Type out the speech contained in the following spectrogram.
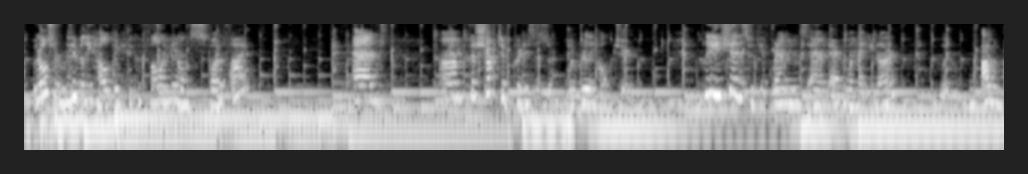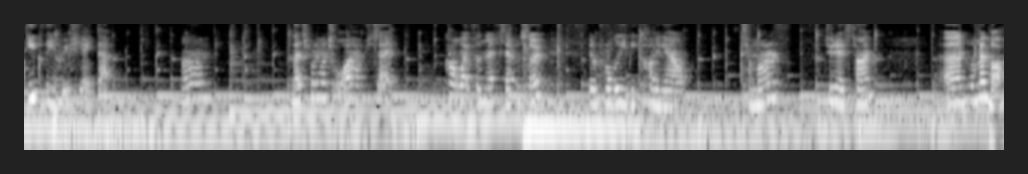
It would also really, really help if you could follow me on Spotify. And um, constructive criticism would really help too. Please share this with your friends and everyone that you know. I would deeply appreciate that. Um, that's pretty much all I have to say. Can't wait for the next episode. It'll probably be coming out tomorrow, two days time. And remember,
